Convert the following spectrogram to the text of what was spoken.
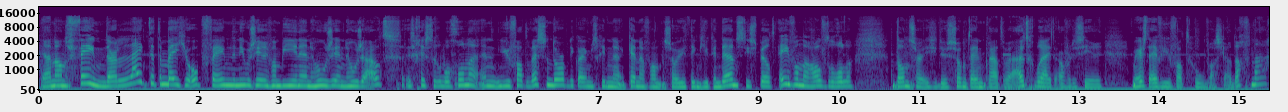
Ja, en dan Fame, daar lijkt het een beetje op. Fame, de nieuwe serie van BNN, Who's In, Who's Out, is gisteren begonnen. En Juvat Westendorp, die kan je misschien uh, kennen van So You Think You Can Dance. Die speelt een van de hoofdrollen. Danser is hij dus. Zometeen praten we uitgebreid over de serie. Maar eerst even, Juvat, hoe was jouw dag vandaag?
